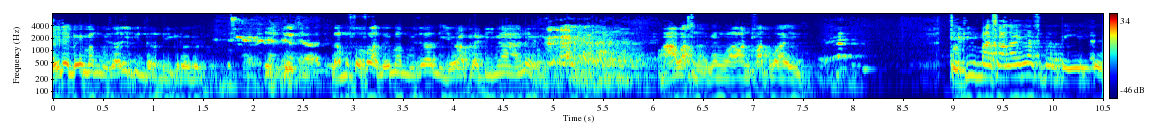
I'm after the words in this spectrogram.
Dene Mbak Imam Ghazali pinter di kira-kira. Lah Mustafa Mbak Imam Ghazali ya ora bandingane. Awas nak ngelawan fatwa ini. Jadi masalahnya seperti itu.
